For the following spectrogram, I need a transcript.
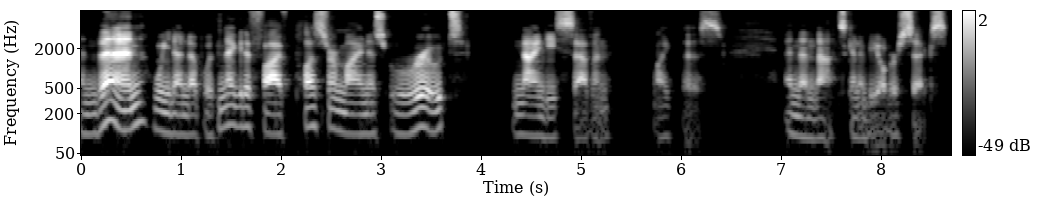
And then we'd end up with negative 5 plus or minus root 97 like this. And then that's going to be over 6.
